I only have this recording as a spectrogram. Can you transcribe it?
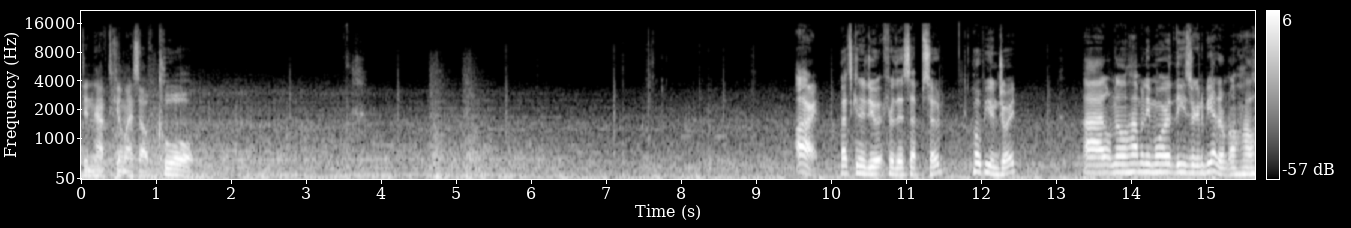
Didn't have to kill myself. Cool. Alright, that's going to do it for this episode. Hope you enjoyed. I don't know how many more of these are going to be. I don't know how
